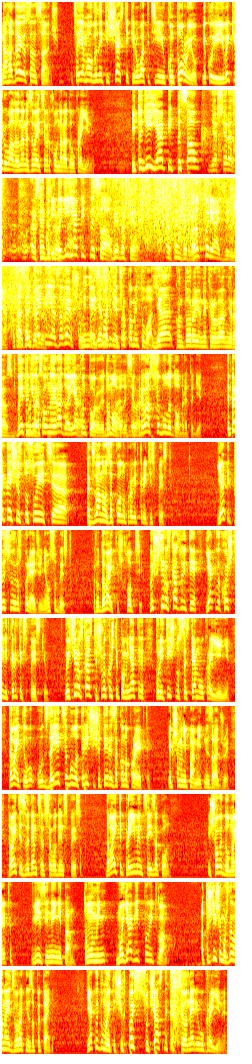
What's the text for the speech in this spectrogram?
Нагадаю, Сан Саныч, це я мав велике щастя керувати цією конторою, якою і ви керували, вона називається Верховна Рада України. І тоді я підписав, Я ще раз, е, Арсен і тоді я підписав вибачте, Арсен Петрович. розпорядження. Арсен дайте я завершу. Ні-ні, ви я зможете закінчу. прокоментувати. Я конторою не керував ні разу. Ви тоді Будь. Верховною Радою, а я конторою. Домовилися. давай. При вас все було добре тоді. Тепер те, що стосується так званого закону про відкриті списки. Я підписую розпорядження особисто. Кажу, давайте ж, хлопці. Ви ж всі розказуєте, як ви хочете відкритих списків. Ви всі розказуєте, що ви хочете поміняти політичну систему в Україні. Давайте, здається, було три чи чотири законопроекти, якщо мені пам'ять не зраджує. Давайте зведемо це все в один список. Давайте приймемо цей закон. І що ви думаєте? Віз і нині там. Тому моя відповідь вам, а точніше, можливо, навіть зворотнє запитання. Як ви думаєте, чи хтось з сучасних акціонерів України,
